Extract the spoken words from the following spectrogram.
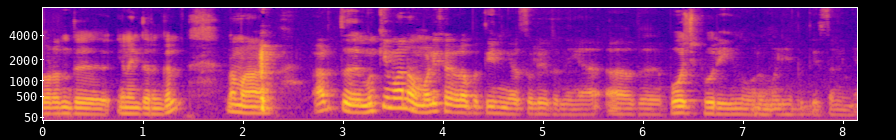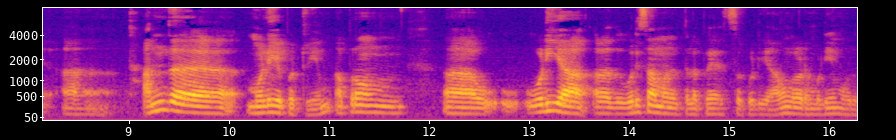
தொடர்ந்து இணைந்திருங்கள். நம்ம அடுத்து முக்கியமான மொழிகளை பற்றி நீங்கள் சொல்லிட்டு இருந்தீங்க அது போஜ்பூரின்னு ஒரு மொழியை பற்றி சொன்னீங்க. அந்த மொழியை பற்றியும் அப்புறம் ஒடியா அதாவது ஒரிசா மாநிலத்தில் பேசக்கூடிய அவங்களோட மொழியும் ஒரு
